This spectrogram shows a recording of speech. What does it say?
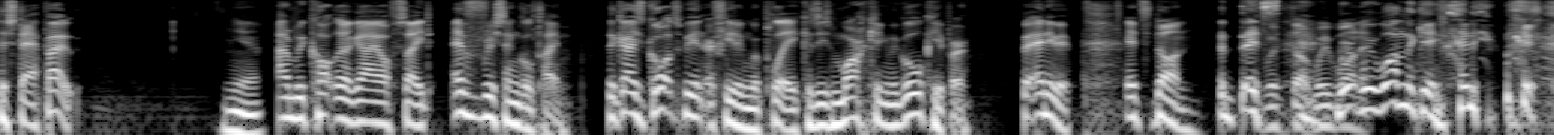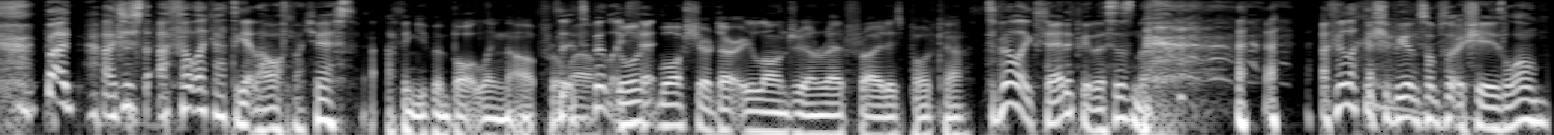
to step out. Yeah. And we caught the guy offside every single time. The guy's got to be interfering with play because he's marking the goalkeeper. But anyway, it's done. It's We've done. We won. We won the game anyway. but I just I felt like I had to get that off my chest. I think you've been bottling that up for a It's while. a bit like Don't th- wash your dirty laundry on Red Friday's podcast. It's a bit like therapy, this, isn't it? I feel like I should be on some sort of chaise long.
